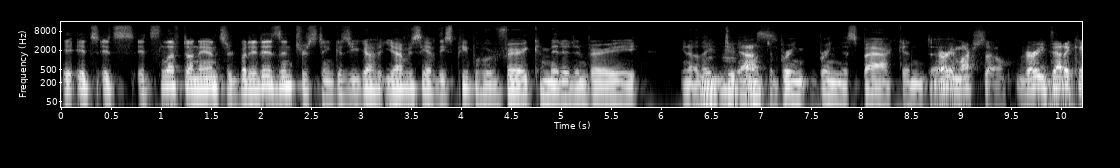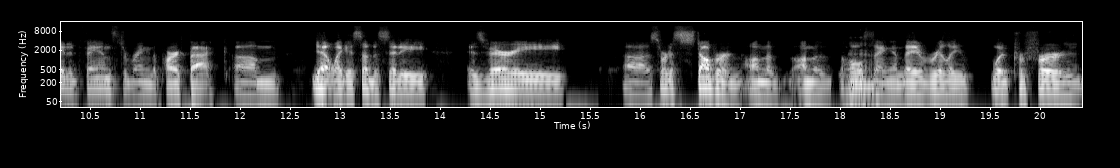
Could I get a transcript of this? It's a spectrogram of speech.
It's it's it's left unanswered, but it is interesting because you got you obviously have these people who are very committed and very, you know, they Mhm. do want to bring bring this back and uh, Very much so. Very dedicated fans to bring the park back. Um, yeah, like I said, the city is very uh, sort of stubborn on the on the whole Yeah. thing, and they really would prefer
